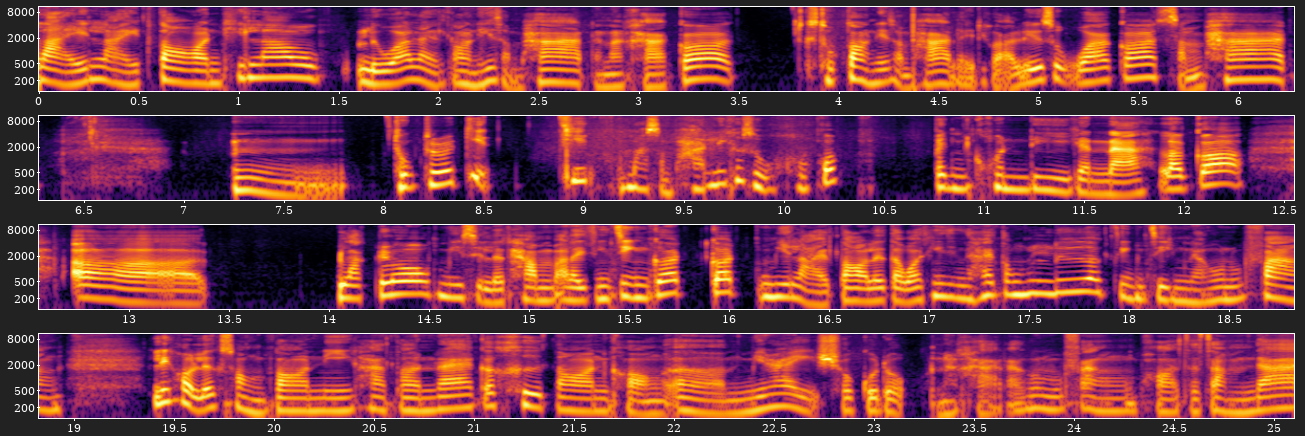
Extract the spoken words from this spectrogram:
หลายหลายตอนที่เล่าหรือว่าหลายตอนที่สัมภาษณ์นะคะ ก็ทุกตอนที่สัมภาษณ์เลยดีกว่ารู้สึกว่าก็สัมภาษณ์ อืม ทุกธุรกิจที่มาสัมภาษณ์นี่ก็สึกเขาก็เป็นคนดีกันนะ แล้วก็เออรักโลกมีศิลธรรมอะไรจริง ๆ ก็ก็มีหลายตอนเลยแต่ว่าจริงๆ ให้ต้องเลือกจริง ๆ นะคุณผู้ฟังลี่ขอเลือกสองตอนนี้ค่ะ ตอนแรกก็คือตอนของเอ่อมิไรโชกุโดะนะคะถ้าคุณผู้ฟังพอจะจำได้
